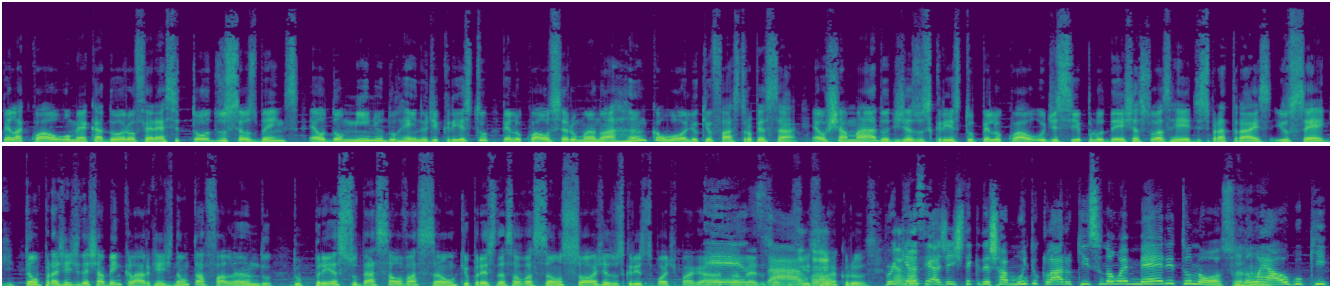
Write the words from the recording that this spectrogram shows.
pela qual o mercador oferece todos os seus bens. É o domínio do reino de Cristo, pelo qual o ser humano arranca o olho que o faz tropeçar. É o chamado de Jesus Cristo, pelo qual o discípulo deixa suas redes para trás e o segue. Então, pra gente deixar bem claro que a gente não tá falando do preço da salvação, que o preço da salvação só Jesus Cristo pode pagar através do Exato. sacrifício na cruz. Porque assim, a gente tem que deixar muito claro que isso não é mérito nosso, não Aham. é algo que.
